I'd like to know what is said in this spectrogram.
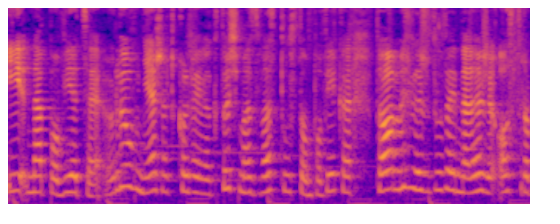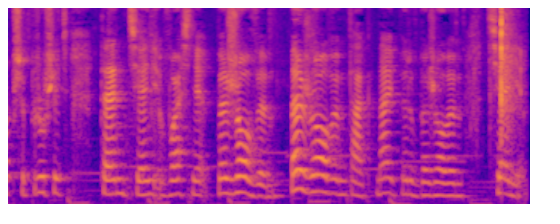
i na powiece również, aczkolwiek jak ktoś ma z Was tłustą powiekę, to myślę, że tutaj należy ostro przypruszyć ten cień właśnie beżowym. Beżowym, tak, najpierw beżowym cieniem.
